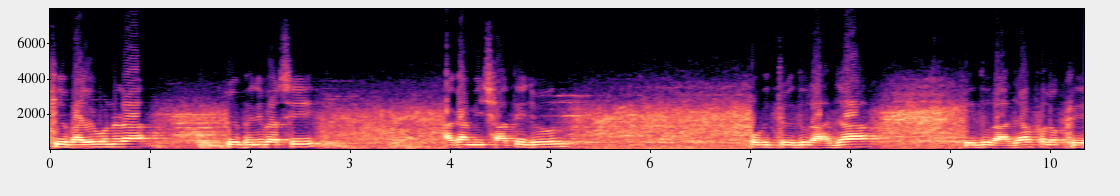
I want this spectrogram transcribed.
প্রিয় ভাই বোনেরা, প্রিয় ফেনীবাসী, আগামী সাতই জুন পবিত্র ঈদুল আজহা ঈদুল আজহা উপলক্ষে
